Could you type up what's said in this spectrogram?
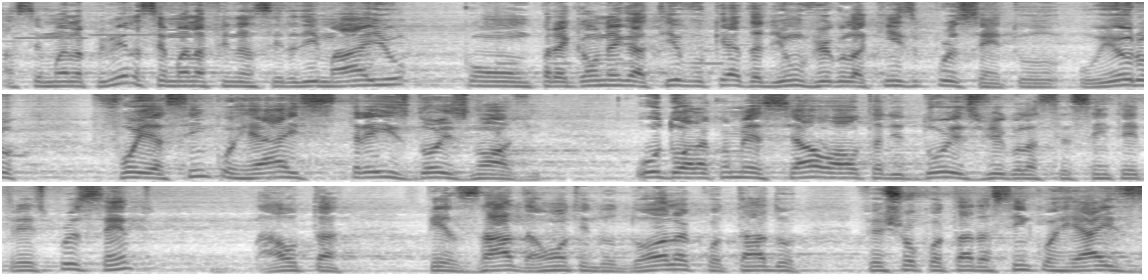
a semana, a primeira semana financeira de maio com um pregão negativo, queda de 1,15%. O, o euro foi a cinco reais O dólar comercial alta de 2,63%, alta pesada ontem do dólar, cotado fechou cotado a cinco reais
